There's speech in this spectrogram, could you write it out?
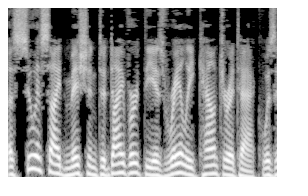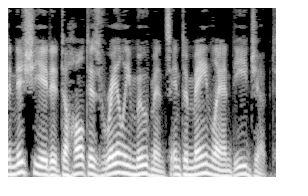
A suicide mission to divert the Israeli counterattack was initiated to halt Israeli movements into mainland Egypt.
